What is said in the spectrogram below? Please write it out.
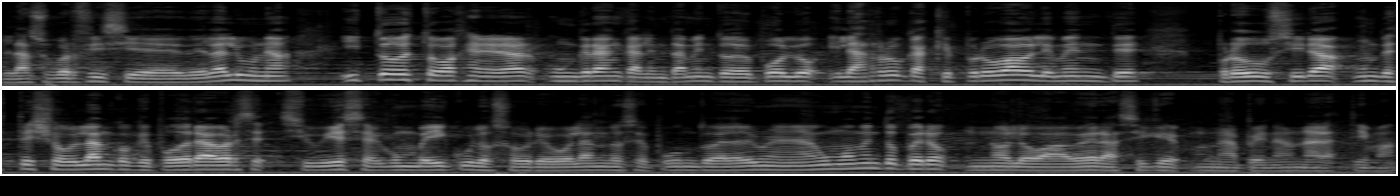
la superficie de la Luna y todo esto va a generar un gran calentamiento de polvo y las rocas que probablemente producirá un destello blanco que podrá verse si hubiese algún vehículo sobrevolando ese punto de la Luna en algún momento, pero no lo va a ver, así que una pena, una lástima.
